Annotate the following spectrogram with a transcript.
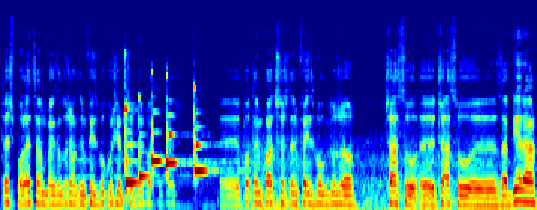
też polecam, bo jak za dużo na tym Facebooku się przebywa, to też e, potem patrzę, że ten Facebook dużo czasu, e, czasu e, zabiera.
